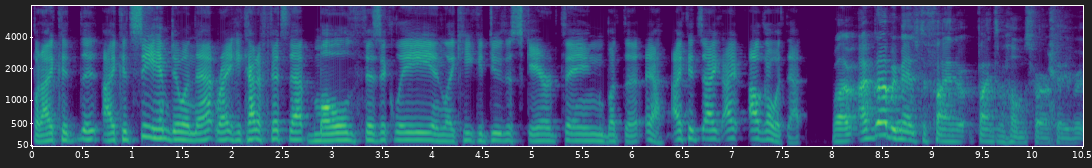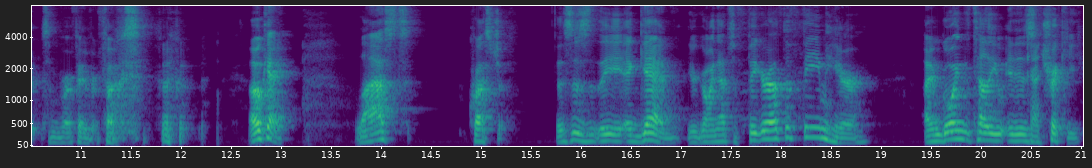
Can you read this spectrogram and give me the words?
but I could I could see him doing that. Right? He kind of fits that mold physically, and like he could do the scared thing. But the yeah, I could I, I I'll go with that. Well, I'm glad we managed to find find some homes for our favorite some of our favorite folks. Okay, last question. This is the again. You're going to have to figure out the theme here. I'm going to tell you it is okay. tricky.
